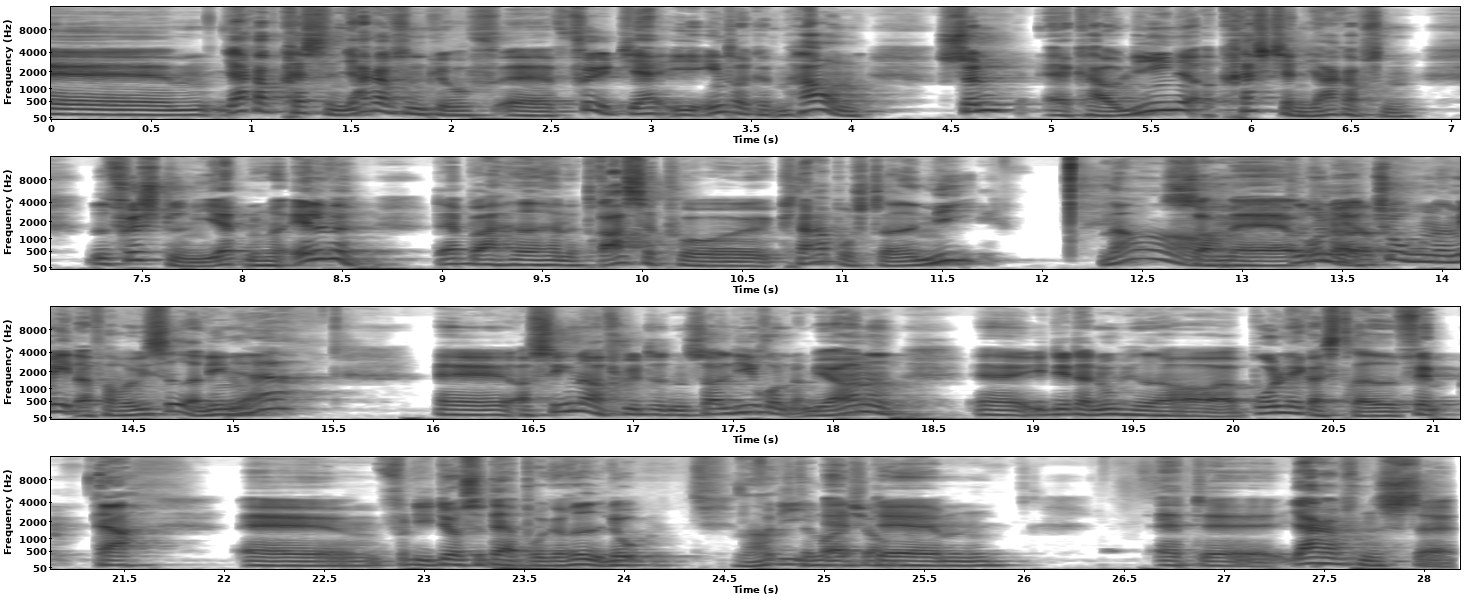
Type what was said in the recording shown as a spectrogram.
øh, Jakob Christian Jacobsen blev øh, født ja, i Indre København, søn af Karoline og Christian Jacobsen. Ved fødslen i 1811, der havde han adresse på øh, Knarbostræde 9, Nå, som er det under lyder- 200 meter fra, hvor vi sidder lige nu. Ja, Øh, og senere flyttede den så lige rundt om hjørnet øh, i det, der nu hedder Brolæggerstræde 5. ja. Øh, fordi det var så der bryggeriet lå. Nå, fordi det er at, sjovt. øh, at øh, Jacobsens øh,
